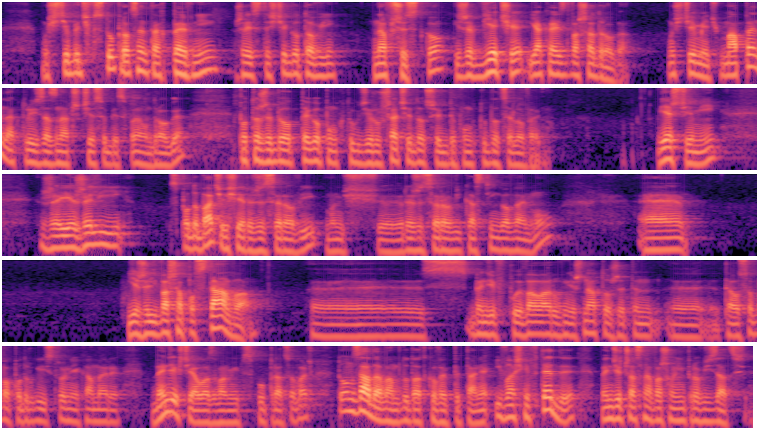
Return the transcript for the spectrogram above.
Musicie być w 100% pewni, że jesteście gotowi na wszystko i że wiecie, jaka jest wasza droga. Musicie mieć mapę, na której zaznaczycie sobie swoją drogę, po to, żeby od tego punktu, gdzie ruszacie, dotrzeć do punktu docelowego. Wierzcie mi, że jeżeli spodobacie się reżyserowi bądź reżyserowi castingowemu, e, jeżeli wasza postawa będzie wpływała również na to, że ten, e, ta osoba po drugiej stronie kamery będzie chciała z Wami współpracować, to on zada Wam dodatkowe pytania i właśnie wtedy będzie czas na Waszą improwizację.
